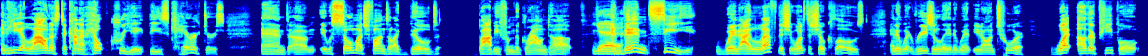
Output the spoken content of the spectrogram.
and he allowed us to kind of help create these characters, and um, it was so much fun to like build Bobby from the ground up Yeah. and then see when I left the show, once the show closed and it went regionally and it went, you know, on tour, what other people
